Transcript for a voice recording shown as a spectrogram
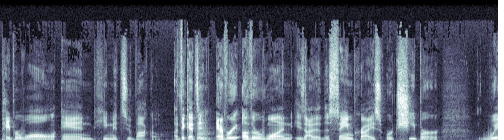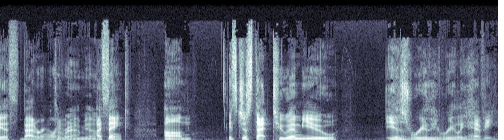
Paper Wall, and Himitsu Bako. I think that's it. Every other one is either the same price or cheaper with battering ram. ram, yeah. I think. Um, it's just that 2MU is really, really heavy.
